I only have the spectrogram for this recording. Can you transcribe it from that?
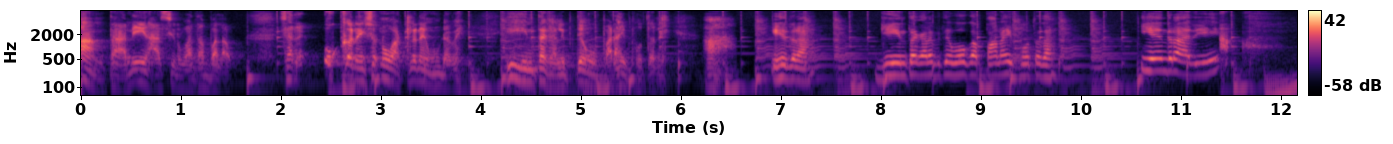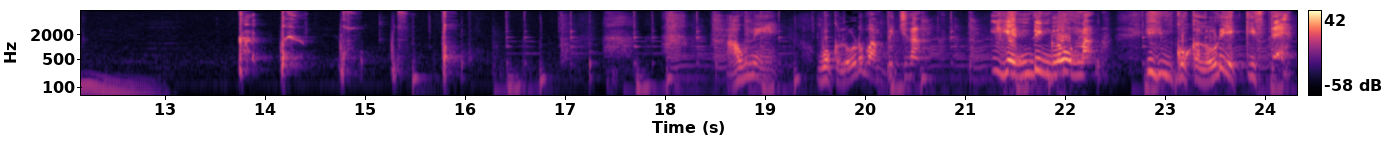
అంతా నీ ఆశీర్వాద బలం. సరే ఒక్క నిమిషం నువ్వు అట్లనే ఉండవే. ఈ ఇంత కలిపితే ఓ పని అయిపోతుంది. ఏంద్రా? గీ ఇంత కలిపితే ఒక పని అయిపోతుందా? ఏంద్రా అది? అవునే ఒక లోడు పంపించిన. ఈ ఎండింగ్లో ఉన్నా. ఇంకొక లోడు ఎక్కిస్తే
